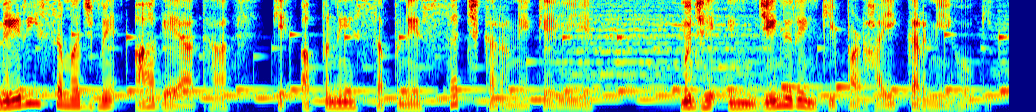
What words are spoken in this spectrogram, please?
मेरी समझ में आ गया था कि अपने सपने सच करने के लिए मुझे इंजीनियरिंग की पढ़ाई करनी होगी।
